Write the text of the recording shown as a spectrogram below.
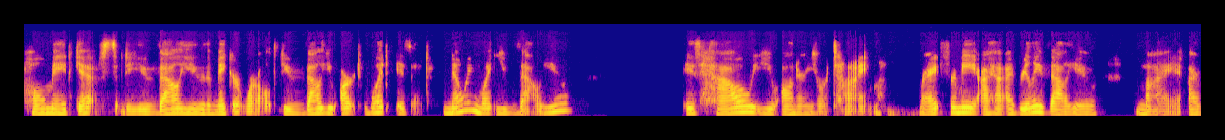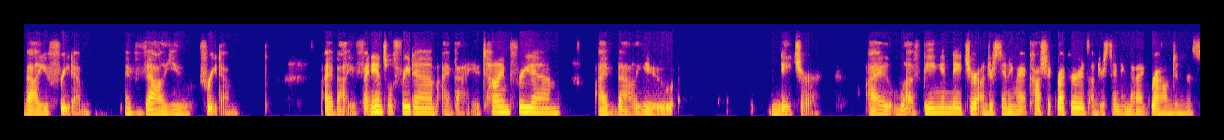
homemade gifts? Do you value the maker world? Do you value art? What is it? Knowing what you value is how you honor your time, right? For me, I, ha- I really value my, I value freedom. I value freedom. I value financial freedom. I value time freedom. I value nature. I love being in nature, understanding my Akashic records, understanding that I ground in this,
